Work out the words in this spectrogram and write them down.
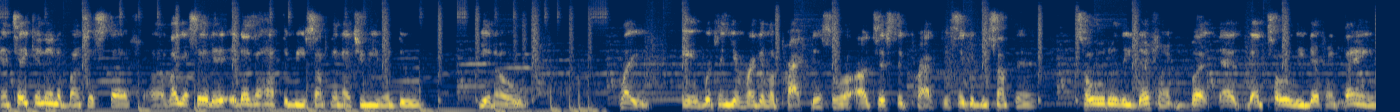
and taking in a bunch of stuff. Uh, like I said, it, it, doesn't have to be something that you even do, you know, like in, within your regular practice or artistic practice. It could be something totally different, but that that totally different thing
